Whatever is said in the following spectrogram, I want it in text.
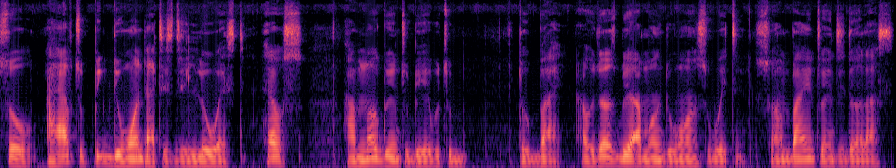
so i have to pick the one that is the lowest. Else i'm not going to be able to to buy. I will just be among the ones waiting. So i'm buying 20 dollars.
